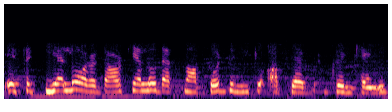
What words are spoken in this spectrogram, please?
If it's yellow or a dark yellow, that's not good. They need to up their drinking.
